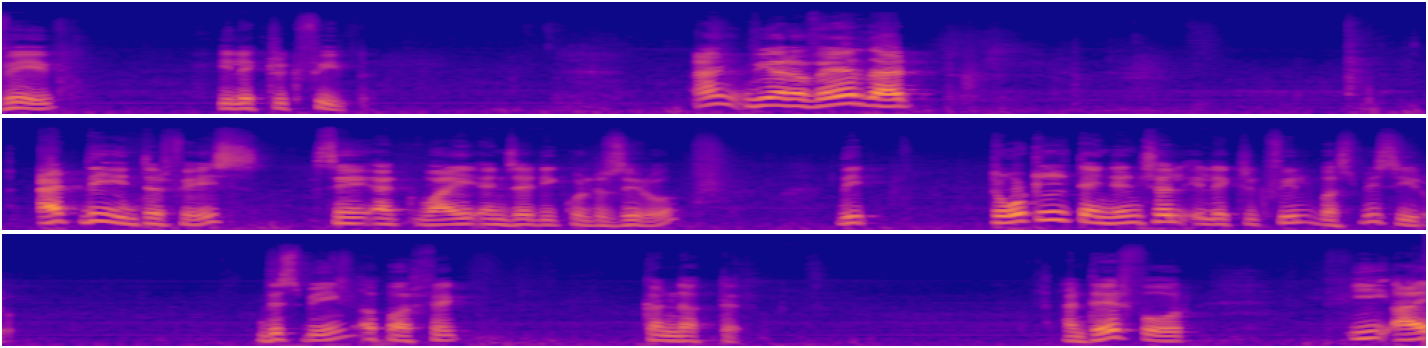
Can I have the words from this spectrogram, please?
wave electric field. And we are aware that at the interface say at y and z equal to 0 the total tangential electric field must be 0 this being a perfect conductor. And therefore E i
